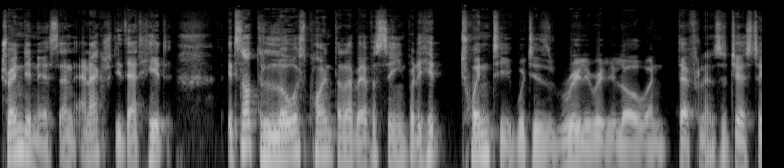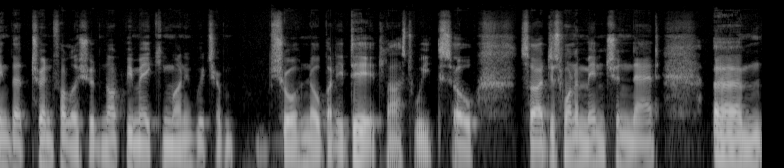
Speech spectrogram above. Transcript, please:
trendiness, and and actually that hit it's not the lowest point that I've ever seen, but it hit 20, which is really, really low and definitely suggesting that trend followers should not be making money, which I'm sure nobody did last week. So, so I just want to mention that. Um,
